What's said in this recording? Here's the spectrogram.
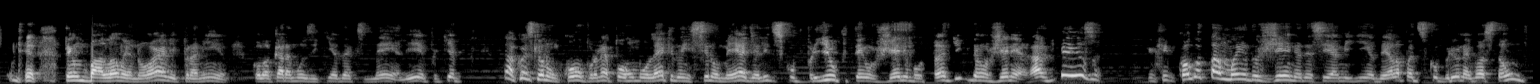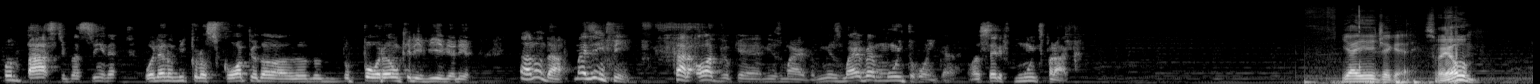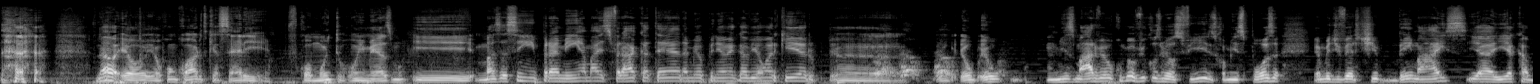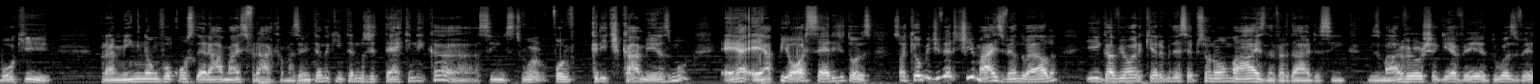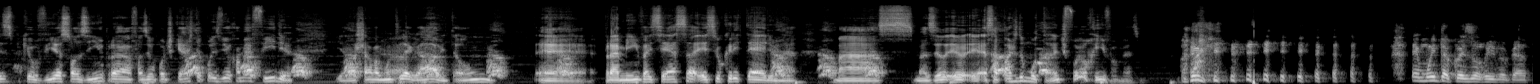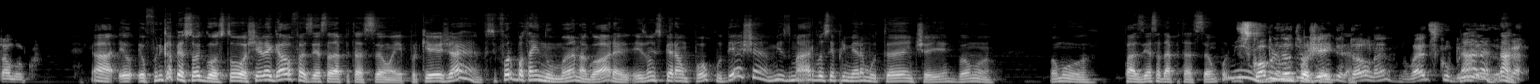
Tem um balão enorme para mim, colocar a musiquinha do X-Men ali, porque é uma coisa que eu não compro, né? Pô, um moleque do ensino médio ali descobriu que tem um gênio mutante. O que, deu um gênio errado? O que, que é isso? Qual é o tamanho do gênio desse amiguinho dela para descobrir um negócio tão fantástico assim, né? Olhando o microscópio do, do, do porão que ele vive ali. Ah, não dá. Mas enfim, cara, óbvio que é Miss Marvel. Miss Marvel é muito ruim, cara. Uma série muito fraca. E aí, Jagger? Sou eu? não, eu, eu concordo que a série ficou muito ruim mesmo. E, mas assim, para mim a mais fraca até, na minha opinião, é Gavião Arqueiro. Uh, eu, eu, eu, Miss Marvel, como eu vi com os meus filhos, com a minha esposa, eu me diverti bem mais. E aí acabou que para mim não vou considerar a mais fraca, mas eu entendo que em termos de técnica, assim, se for, for, criticar mesmo, é, é a pior série de todas. Só que eu me diverti mais vendo ela e Gavião Arqueiro me decepcionou mais, na verdade, assim. Miss Marvel eu cheguei a ver duas vezes porque eu via sozinho para fazer o podcast, depois via com a minha filha e ela achava muito legal, então é, para mim vai ser essa, esse o critério, né? Mas, mas eu, eu, essa parte do mutante foi horrível mesmo. é muita coisa horrível, cara. Tá louco. Ah, eu, eu fui a única pessoa que gostou, achei legal fazer essa adaptação aí, porque já, se for botar inumano agora, eles vão esperar um pouco, deixa Miss Marvel ser primeira mutante aí, vamos, vamos fazer essa adaptação por mim. Descobre de outro jeito, então, né? Não vai descobrir. Não, não, não.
